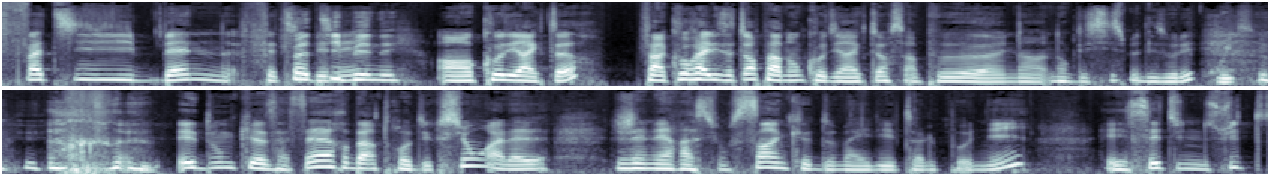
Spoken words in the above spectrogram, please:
Fatih Ben Fatih Bene. en co-directeur. Enfin, co-réalisateur, pardon, co-directeur, c'est un peu euh, un anglicisme, désolé. Oui. Et donc, euh, ça sert d'introduction à la génération 5 de My Little Pony. Et c'est une suite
